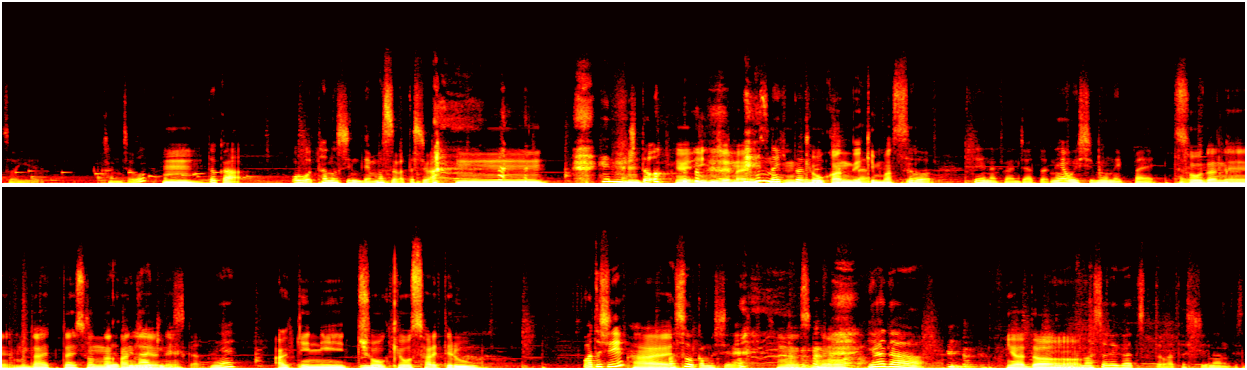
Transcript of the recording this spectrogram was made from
そういう感情うん。とかを楽しんでます私は。変な人。いやいいんじゃない変な人共感できます。そうっていうような感じあとね。美味しいものいっぱい食べて。そうだね。もう大体そんな感じだよね。ね。秋に調教されてる、私、はい。あそうかもしれん。そうなんですね。やだ、やだ、うんまあそれがちょっと私なんです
